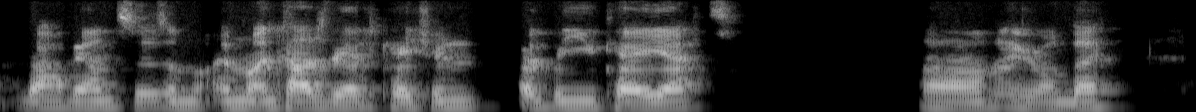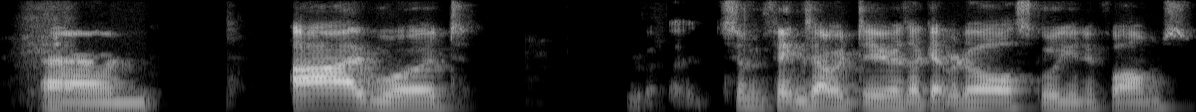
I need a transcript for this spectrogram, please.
I don't have the answers. I'm not, I'm not in charge of the education of the UK yet. Uh, maybe one day. Um, I would. Some things I would do is I'd get rid of all school uniforms.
